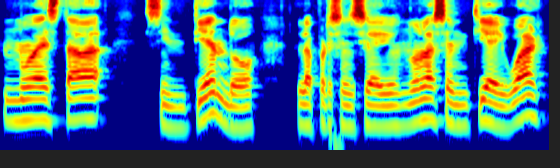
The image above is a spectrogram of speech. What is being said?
no estaba sintiendo la presencia de Dios, no la sentía igual.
